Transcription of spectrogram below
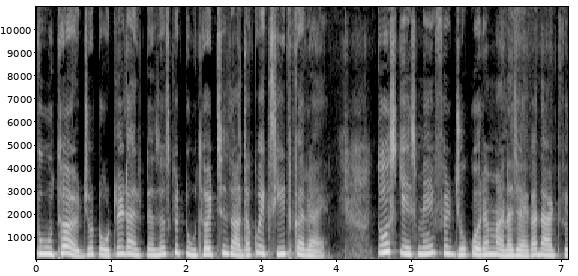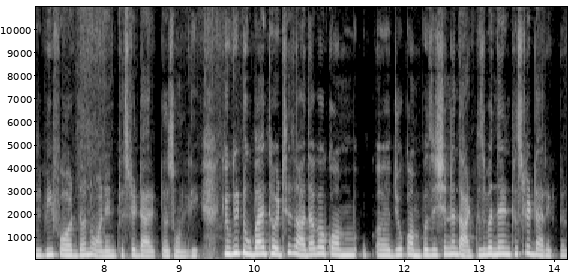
टू थर्ड जो टोटल डायरेक्टर्स हैं, उसके टू थर्ड से ज़्यादा को एक्सीड कर रहा है। तो उस केस में फिर जो कोरम माना जाएगा that will be for the non interested directors only क्योंकि टू बाय थर्ड से ज़्यादा का कॉम जो कॉम्पोजिशन है that is with the interested director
